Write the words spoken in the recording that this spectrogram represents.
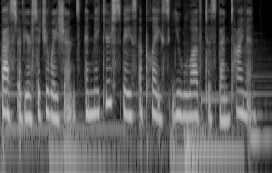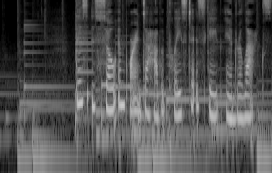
best of your situations and make your space a place you love to spend time in. This is so important to have a place to escape and relax.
